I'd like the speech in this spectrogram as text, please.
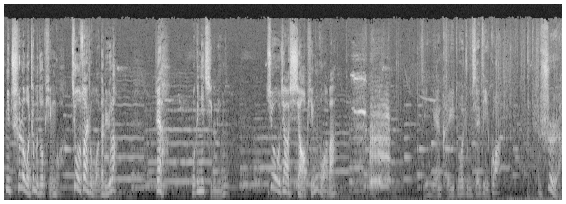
你吃了我这么多苹果，就算是我的驴了。这样，我给你起个名字，就叫小苹果吧。可以多种些地瓜。是啊，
